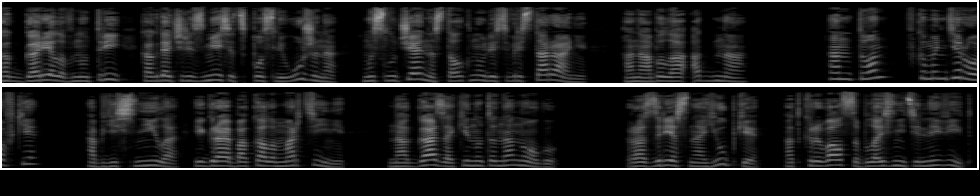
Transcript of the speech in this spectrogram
как горело внутри, когда через месяц после ужина мы случайно столкнулись в ресторане. Она была одна. «Антон в командировке», — объяснила, играя бокалом мартини. Нога закинута на ногу. Разрез на юбке открывал соблазнительный вид.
